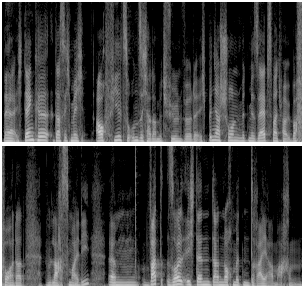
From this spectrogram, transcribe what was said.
Naja, ich denke, dass ich mich auch viel zu unsicher damit fühlen würde. Ich bin ja schon mit mir selbst manchmal überfordert. Lachsmiley. Ähm, Was soll ich denn dann noch mit einem Dreier machen?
